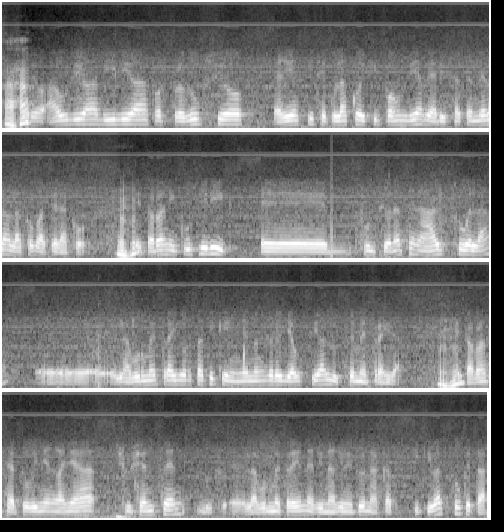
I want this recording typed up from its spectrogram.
Aha. pero audioa, bideoa, postprodukzio, egiazki sekulako ekipo handia behar izaten dela olako baterako. Mhm. Eta orain ikusirik e, funtzionatzen ahal zuela, e, labur metrai hortatik egin genuen gero jauzia luze metraira. Mhm. Eta zehatu ginen gaina xuxentzen luz, e, labur metraien egin egin dituen akatz txiki batzuk eta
